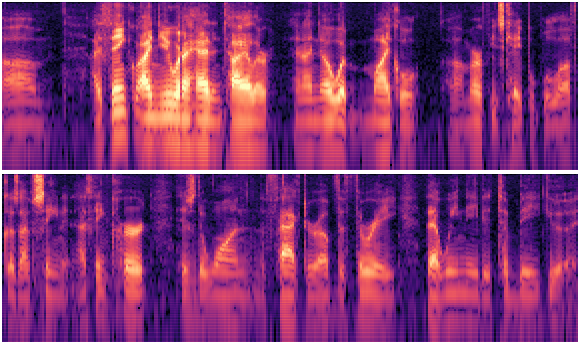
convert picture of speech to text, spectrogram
Um, I think I knew what I had in Tyler, and I know what Michael uh, Murphy's capable of because I've seen it. I think Kurt is the one, the factor of the three that we needed to be good,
